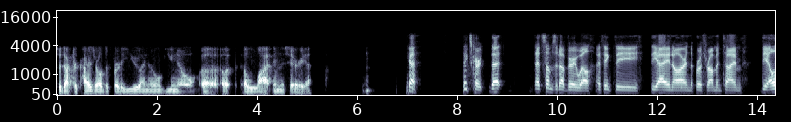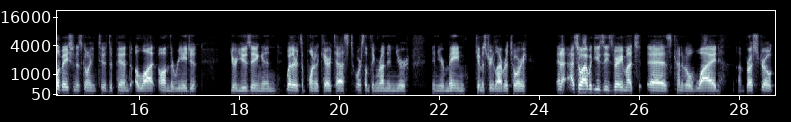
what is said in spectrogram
So, Dr. Kaiser, I'll defer to you. I know you know uh, a, a lot in this area. Yeah, thanks, Kurt. That that sums it up very well. I think the the INR and the prothrombin time, the elevation is going to depend a lot on the reagent you're using and whether it's a point of care test or something run in your in your main chemistry laboratory. And I, so I would use these very much as kind of a wide uh, brushstroke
